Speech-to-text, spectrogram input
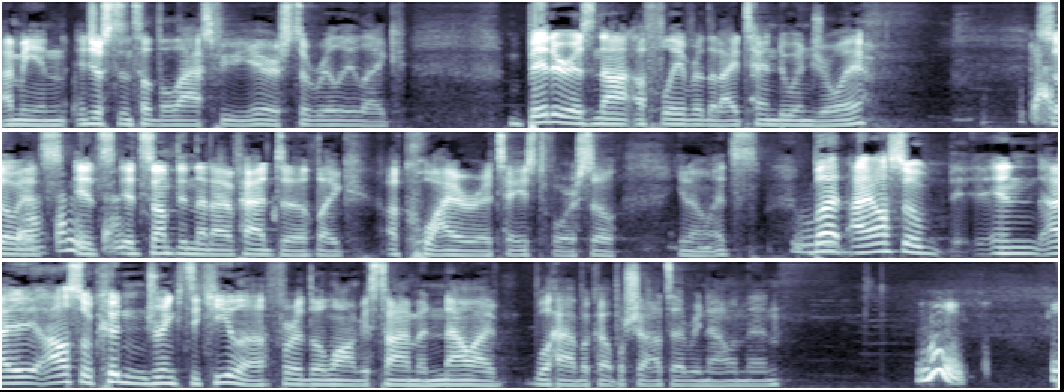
I mean, just until the last few years to really like. Bitter is not a flavor that I tend to enjoy. Gotcha. so it's it's sense. it's something that I've had to like acquire a taste for. So you know it's. Mm. But I also and I also couldn't drink tequila for the longest time, and now I will have a couple shots every now and then. nice. See,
